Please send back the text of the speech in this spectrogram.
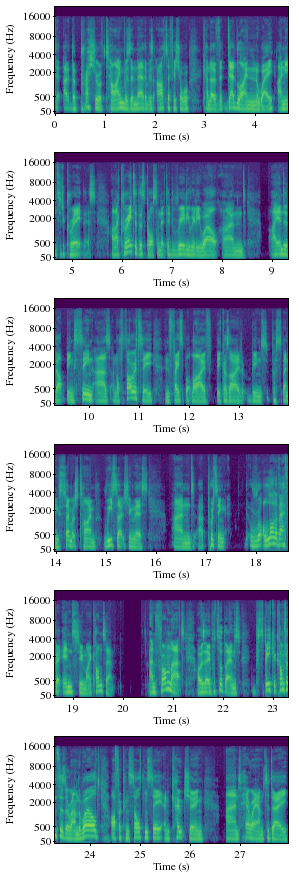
the, uh, the, pressure of time was in there. There was artificial kind of deadline in a way. I needed to create this, and I created this course, and it did really, really well. And I ended up being seen as an authority in Facebook Live because I'd been spending so much time researching this and uh, putting a lot of effort into my content. And from that, I was able to then speak at conferences around the world, offer consultancy and coaching. And here I am today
